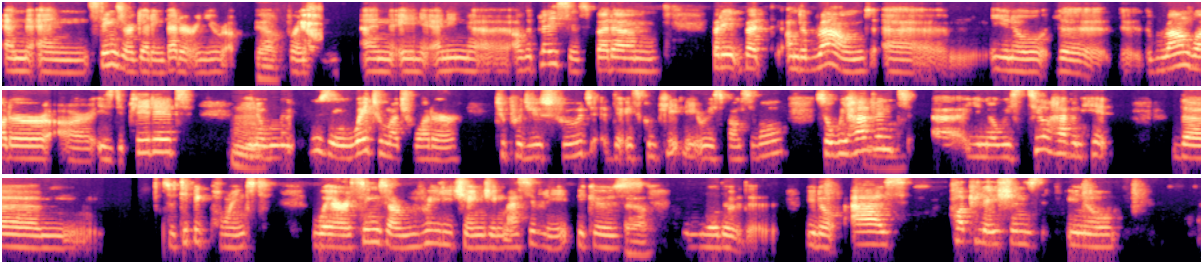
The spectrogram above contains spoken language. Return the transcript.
and and things are getting better in europe yeah for instance and in and in uh, other places but um but it but on the ground uh, you know the, the, the groundwater are is depleted mm. you know hmm. we're using way too much water to produce food it's completely irresponsible so we haven't hmm. uh, you know we still haven't hit the um, the tipping point where things are really changing massively because yeah. you know the, the you know as populations you know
